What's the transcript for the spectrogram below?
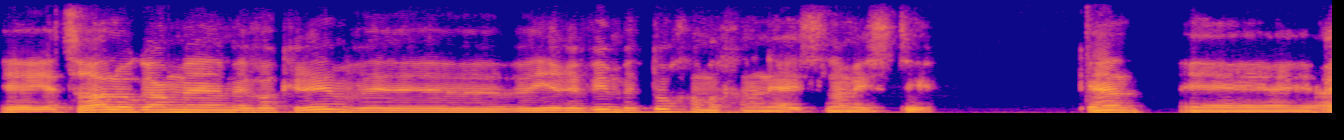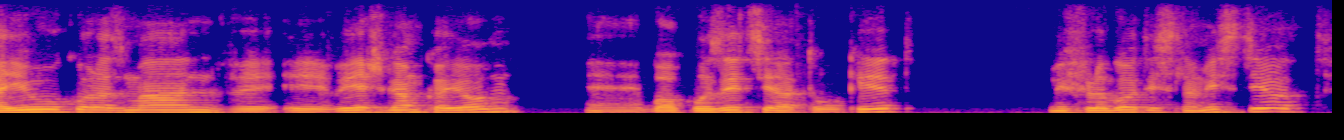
יצרה לו גם מבקרים ויריבים בתוך המחנה האסלאמיסטי. כן? היו כל הזמן, ויש גם כיום, באופוזיציה הטורקית, מפלגות איסלאמיסטיות,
